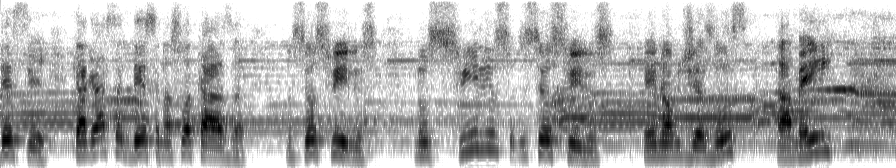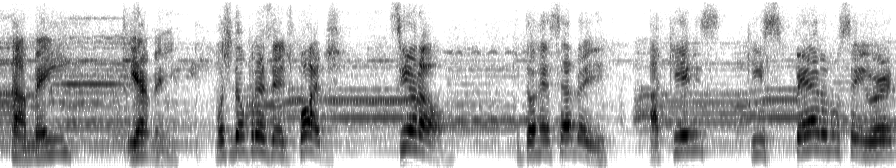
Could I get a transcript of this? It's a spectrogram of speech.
descer. Que a graça desça na sua casa, nos seus filhos, nos filhos dos seus filhos. Em nome de Jesus. Amém. Amém e amém. Vou te dar um presente, pode? Sim ou não? Então recebe aí. Aqueles que esperam no Senhor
